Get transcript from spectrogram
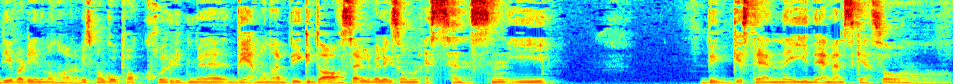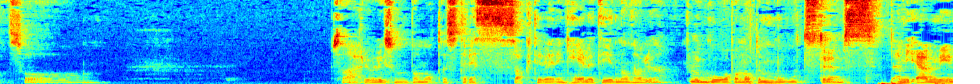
de verdiene man har. Og hvis man går på akkord med det man er bygd av, selve liksom essensen i byggestenene i det mennesket, så, så så er det jo liksom på en måte stressaktivering hele tiden antagelig. Da. For du går på en måte motstrøms. Det er, mye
